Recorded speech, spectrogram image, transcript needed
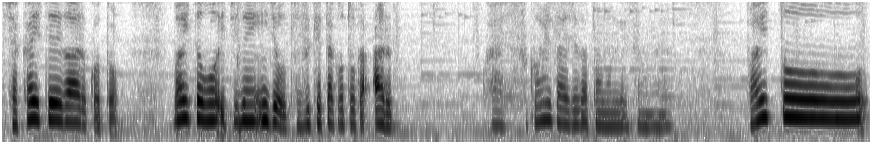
社会性があること。バイトを1年以上続けたことがある。これすごい大事だと思うんですよね。バイト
